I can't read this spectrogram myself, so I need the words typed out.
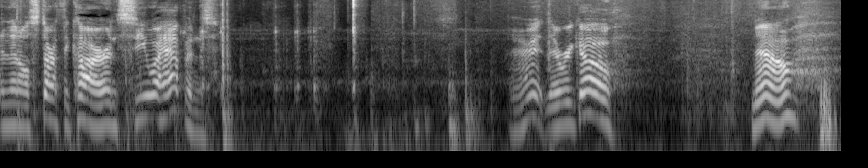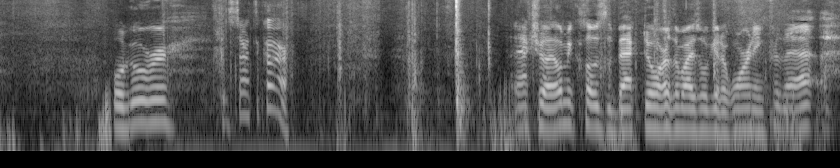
And then I'll start the car and see what happens. All right, there we go. Now, we'll go over and start the car. Actually, let me close the back door, otherwise we'll get a warning for that.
